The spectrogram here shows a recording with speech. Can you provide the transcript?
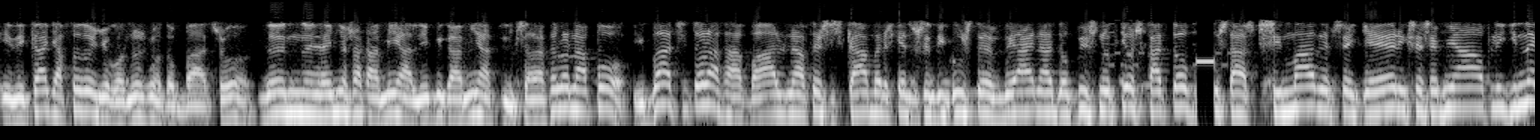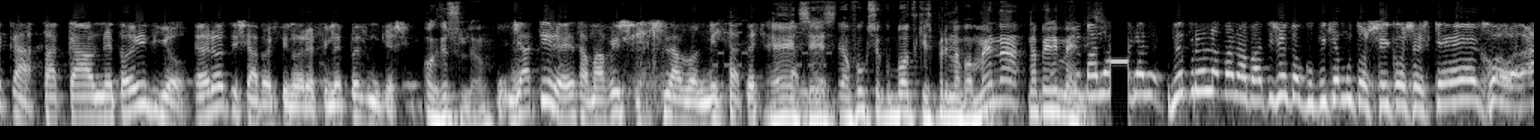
ειδικά για αυτό το γεγονός με τον μπάτσο, δεν ένιωσα καμία λύπη, καμία θλίψη. Αλλά θέλω να πω, οι μπάτσοι τώρα θα βάλουν αυτές τις κάμερες και τους ειδικούς του FBI να εντοπίσουν ποιος σκατόπουλο σας σημάδεψε και έριξε σε μια όπλη γυναίκα. Θα κάνουν το ίδιο. Ερώτηση απευθύνω, ρε φίλε, πες μου κι εσύ. Όχι, δεν σου λέω. Γιατί ρε, θα με αφήσεις στην αγωνία τέτοια. Έτσι, έτσι. Αφού ξεκουμπόθηκε πριν από μένα, να περιμένεις. Μαλάκα, δεν πρόλαβα να πατήσω το κουμπί και μου το σήκωσες και έχω. α,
